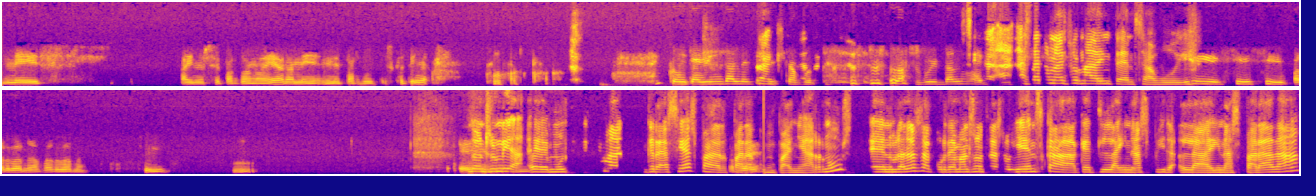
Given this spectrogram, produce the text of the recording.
més... Ai, no sé, perdona, eh? Ara m'he perdut. És que tinc... Com que vinc de l'èxit que pot les 8 del matí. Ha estat una jornada intensa avui. Sí, sí, sí, perdona, perdona. Sí. Mm. Doncs, Júlia, eh, moltíssimes gràcies per, per acompanyar-nos. Eh, nosaltres recordem als nostres oients que aquest La, Inespira, la Inesperada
